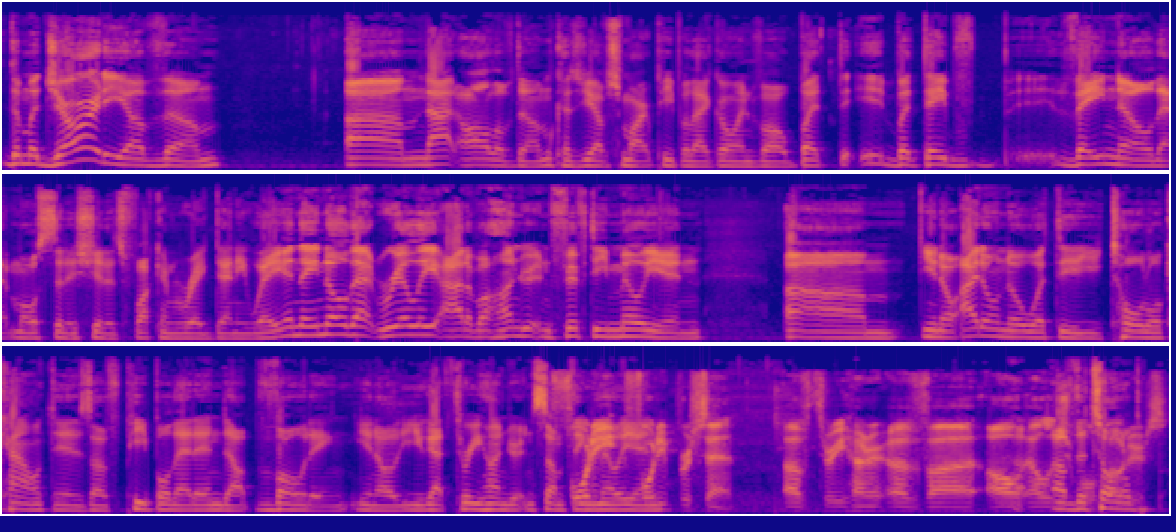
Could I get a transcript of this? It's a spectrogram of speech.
the majority of them um, not all of them, because you have smart people that go and vote, but but they they know that most of this shit is fucking rigged anyway, and they know that really out of 150 million, um, you know, I don't know what the total count is of people that end up voting. You know, you got 300 and something million 40 percent of three hundred of uh, all eligible of the total. voters.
